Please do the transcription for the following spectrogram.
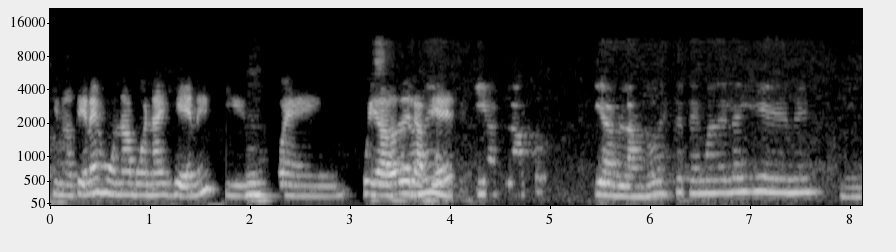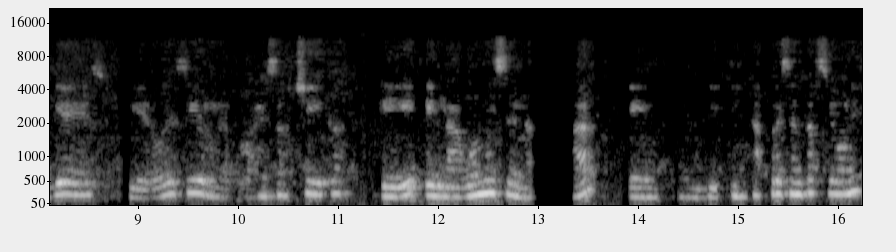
si no tienes una buena higiene y un mm. buen cuidado de la piel. Y hablando, y hablando de este tema de la higiene, yes, quiero decirle a todas esas chicas que el agua micelar en, distintas presentaciones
